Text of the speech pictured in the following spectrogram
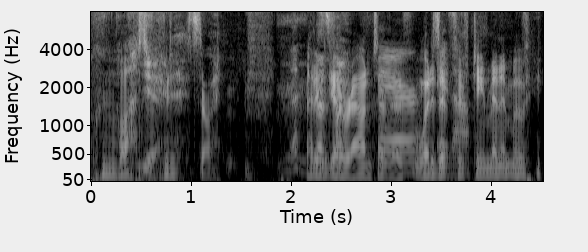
in the last Yeah. few days, so I, I didn't That's get fine. around to Fair the what is it, enough. fifteen minute movie?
